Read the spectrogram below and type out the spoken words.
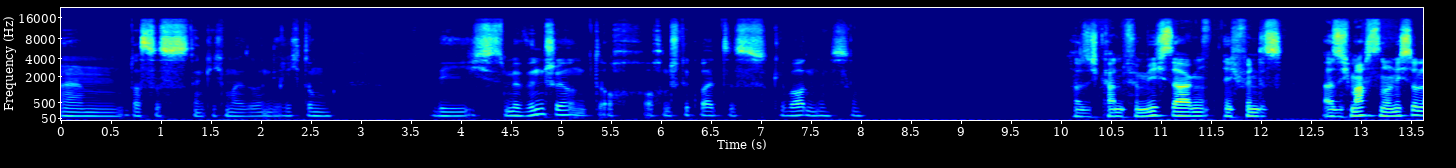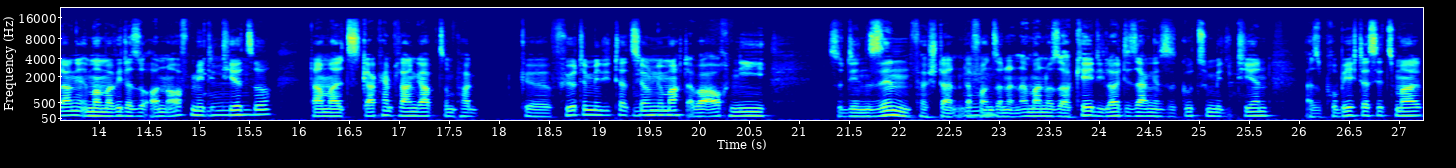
Ähm, das ist, denke ich mal, so in die Richtung, wie ich es mir wünsche und auch, auch ein Stück weit das geworden ist. So. Also ich kann für mich sagen, ich finde es, also ich mache es noch nicht so lange, immer mal wieder so on-off meditiert Mhm. so. Damals gar keinen Plan gehabt, so ein paar geführte Meditationen Mhm. gemacht, aber auch nie so den Sinn verstanden davon, Mhm. sondern immer nur so, okay, die Leute sagen, es ist gut zu meditieren, also probiere ich das jetzt mal.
